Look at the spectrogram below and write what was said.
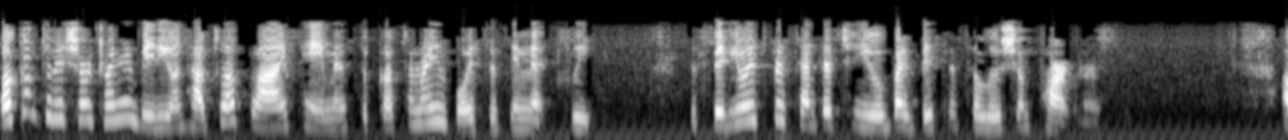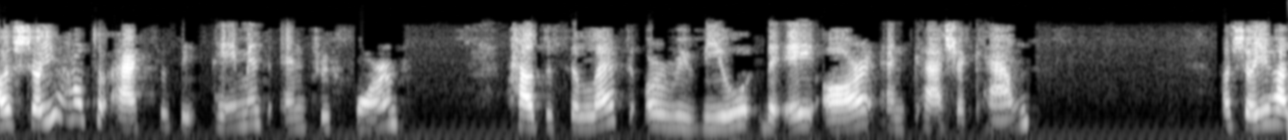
Welcome to this short training video on how to apply payments to customer invoices in NetSuite. This video is presented to you by Business Solution Partners. I'll show you how to access the payment entry form, how to select or review the AR and cash accounts. I'll show you how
